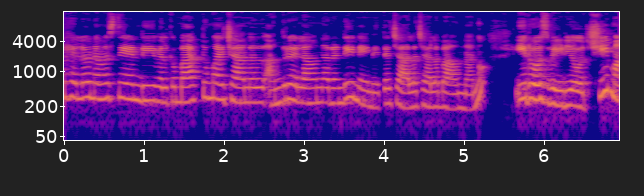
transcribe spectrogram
హాయ్ హలో నమస్తే అండి. Welcome back to my channel. అందరూ ఎలా ఉన్నారండి? నేనైతే చాలా చాలా బాగున్నాను. ఈరోజు వీడియో వచ్చి మా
